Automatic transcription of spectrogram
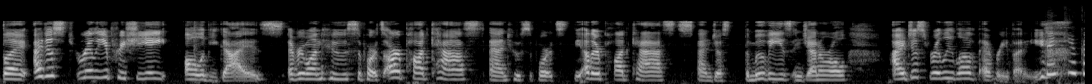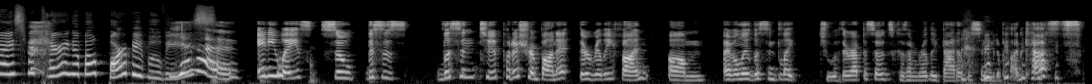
but I just really appreciate all of you guys. Everyone who supports our podcast and who supports the other podcasts and just the movies in general. I just really love everybody. Thank you guys for caring about Barbie movies. Yeah. Anyways, so this is listen to Put a Shrimp on It. They're really fun. Um I've only listened to like two of their episodes because I'm really bad at listening to podcasts.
